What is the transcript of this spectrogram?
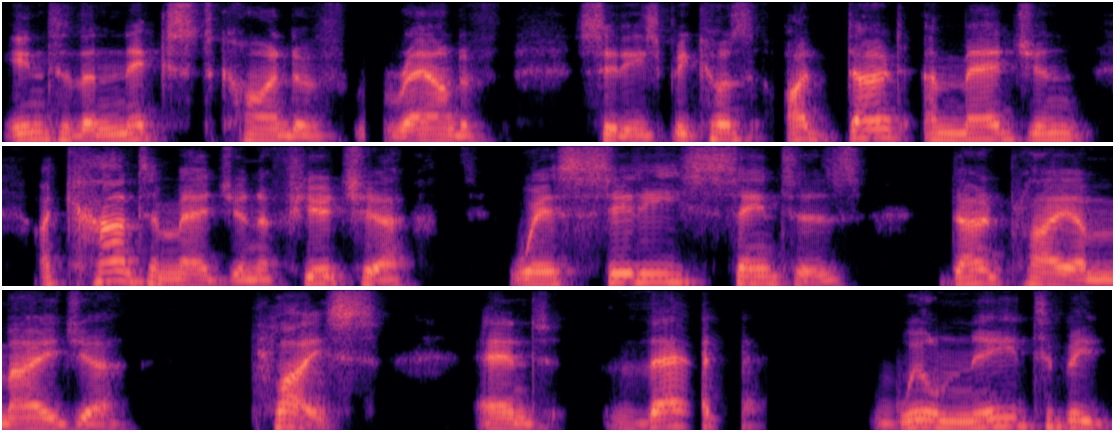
into the next kind of round of cities because I don't imagine, I can't imagine a future where city centres don't play a major place. And that will need to be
